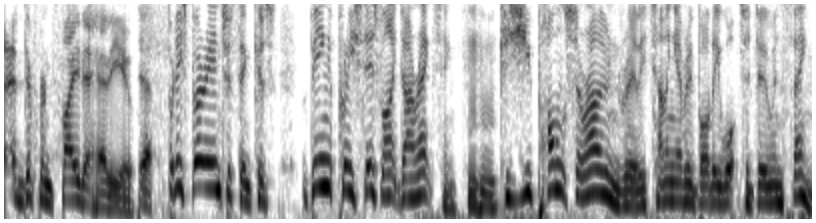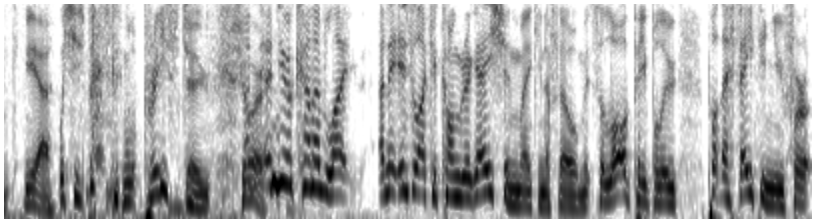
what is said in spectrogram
a different fight ahead of you. Yeah, but it's very interesting because being a priest is like directing Mm-hmm. because you ponce around really telling everybody what to do and think. Yeah. which is basically what priests do. Sure. and, and you're kind of like, and it is like a congregation making a film. It's a lot of people who put their faith in you for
